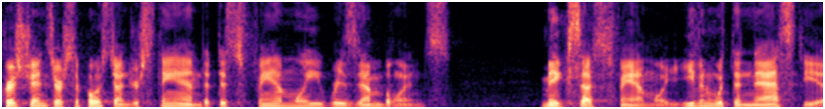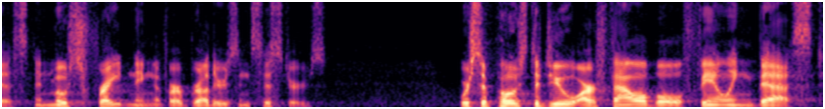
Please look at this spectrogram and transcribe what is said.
Christians are supposed to understand that this family resemblance makes us family, even with the nastiest and most frightening of our brothers and sisters. We're supposed to do our fallible, failing best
